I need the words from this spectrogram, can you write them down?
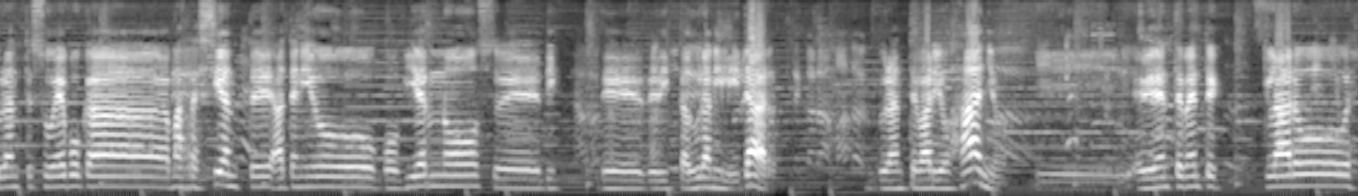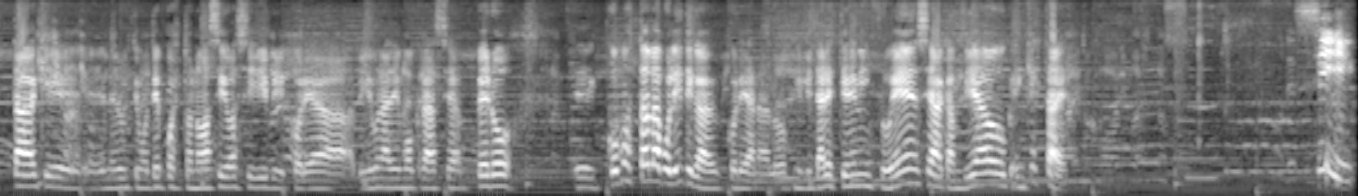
durante su época más reciente, ha tenido gobiernos eh, de, dictadura militar durante varios años y evidentemente claro está que en el último tiempo esto no ha sido así, Corea vive una democracia, pero eh, ¿cómo está la política coreana? ¿Los militares tienen influencia? ¿Ha cambiado? ¿En qué está esto? Sí,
